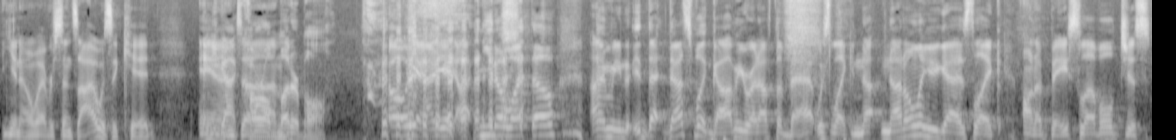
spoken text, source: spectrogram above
you know, ever since I was a kid. And you got Carl um, Butterball. oh yeah, yeah. I- you know what though? I mean, that, that's what got me right off the bat was like not not only are you guys like on a base level just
